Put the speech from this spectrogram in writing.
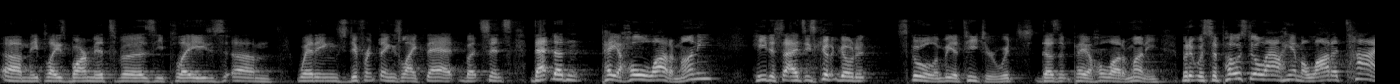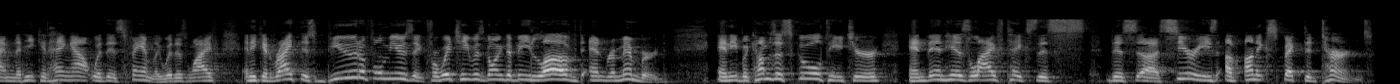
Um, he plays bar mitzvahs, he plays um, weddings, different things like that. But since that doesn't pay a whole lot of money, he decides he's going to go to school and be a teacher, which doesn't pay a whole lot of money. But it was supposed to allow him a lot of time that he could hang out with his family, with his wife, and he could write this beautiful music for which he was going to be loved and remembered. And he becomes a school teacher, and then his life takes this this uh, series of unexpected turns.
